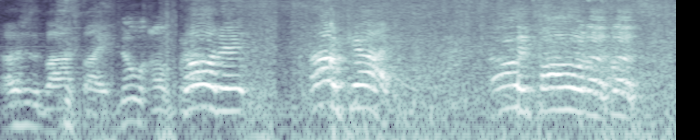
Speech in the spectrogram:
That was is the boss fight. No one. Oh, crap. Called it! Oh god! Oh, they followed us!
